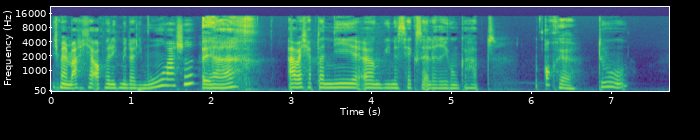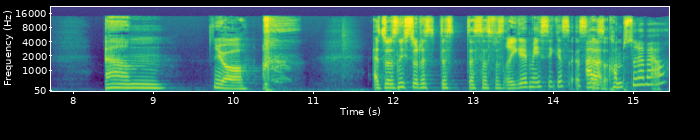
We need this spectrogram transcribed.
Ich meine, mache ich ja auch, wenn ich mir da die Mumu wasche. Ja. Aber ich habe da nie irgendwie eine sexuelle Regung gehabt. Okay. Du? Ähm, ja. Also es ist nicht so, dass, dass, dass das was Regelmäßiges ist. Aber also, kommst du dabei auch?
